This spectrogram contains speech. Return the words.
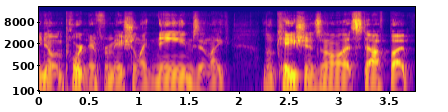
you know important information like names and like locations and all that stuff. But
